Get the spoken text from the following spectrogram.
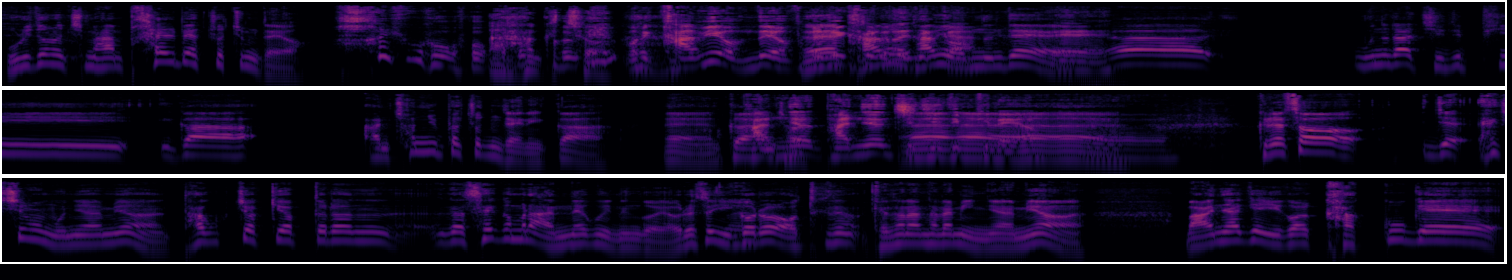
우리 돈은 치면 한 800조쯤 돼요. 아이고. 아, 그쵸. 뭐 감이 없네요. 네, 800 감이, 감이 그러니까. 없는데, 예. 어, 우리나라 GDP가 한 1,600조 좀 되니까, 예, 그한 반년 반년치 예, GDP네요. 예, 예, 예. 그래서 이제 핵심은 뭐냐면 다국적 기업들은 그러니까 세금을 안 내고 있는 거예요. 그래서 이거를 어떻게 생- 계산한 사람이 있냐면 만약에 이걸 각국의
